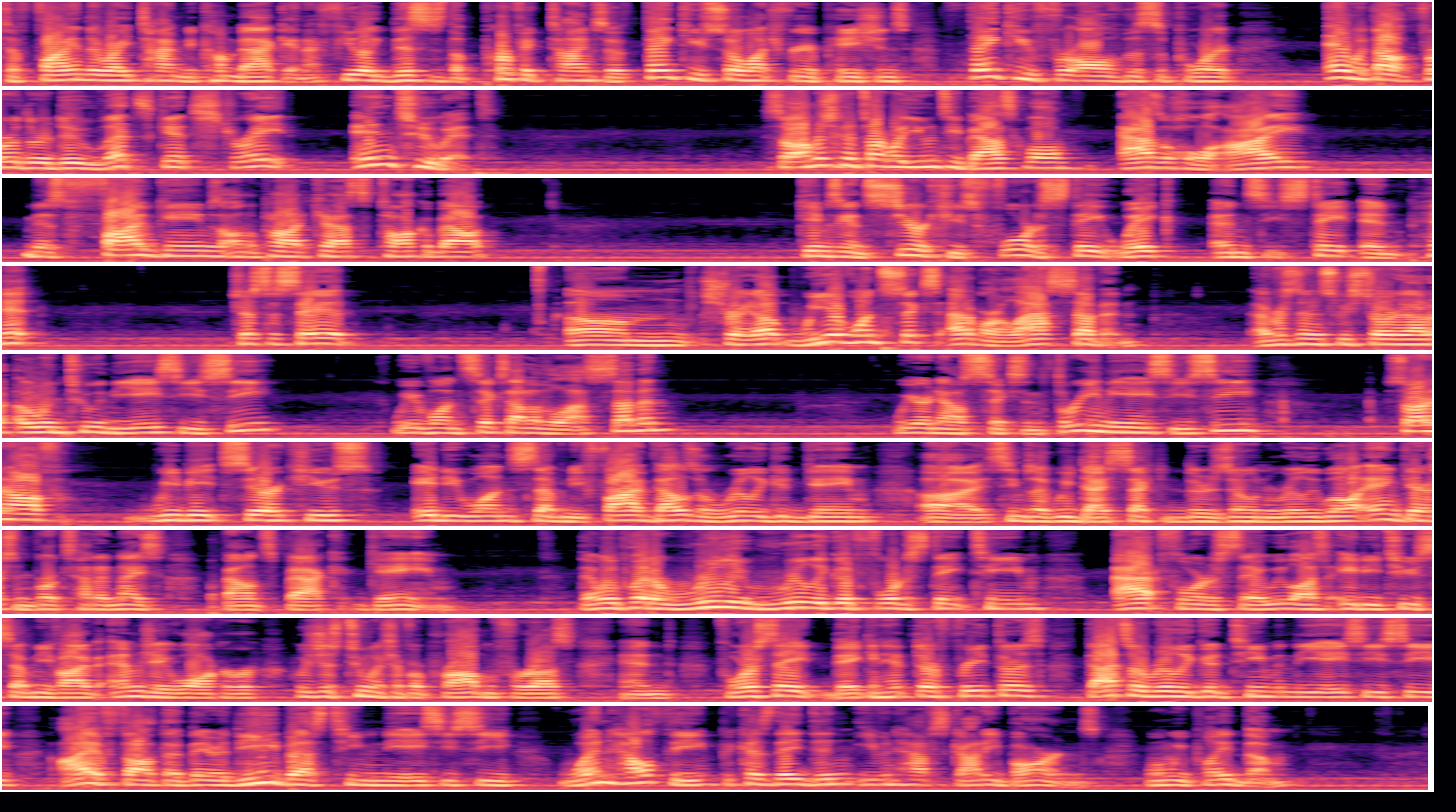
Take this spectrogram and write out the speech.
to find the right time to come back, and I feel like this is the perfect time. So thank you so much for your patience. Thank you for all of the support. And without further ado, let's get straight into it. So I'm just going to talk about UNC basketball as a whole. I missed five games on the podcast to talk about games against Syracuse, Florida State, Wake, NC State, and Pitt. Just to say it um, straight up, we have won six out of our last seven. Ever since we started out 0 2 in the ACC, we've won six out of the last seven. We are now six and three in the ACC. Starting off, we beat Syracuse 81-75. That was a really good game. Uh, it seems like we dissected their zone really well, and Garrison Brooks had a nice bounce back game. Then we played a really, really good Florida State team at Florida State. We lost 82-75. MJ Walker was just too much of a problem for us. And Florida State, they can hit their free throws. That's a really good team in the ACC. I have thought that they are the best team in the ACC when healthy because they didn't even have Scottie Barnes when we played them.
